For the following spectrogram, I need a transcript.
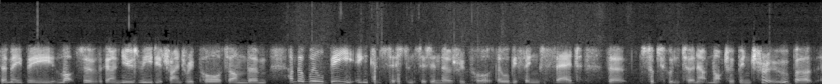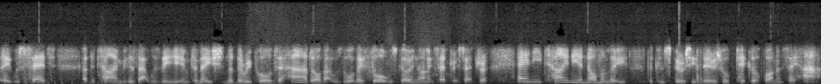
there may be lots of the kind of news media trying to report on them, and there will be inconsistencies in those reports. There will be things said that subsequently turn out not to have been true, but it was said at the time because that was the information that the reporter had, or that was what they thought was going on, etc., etc. Any tiny anomaly, the conspiracy theories will pick up on and say, "Ha,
